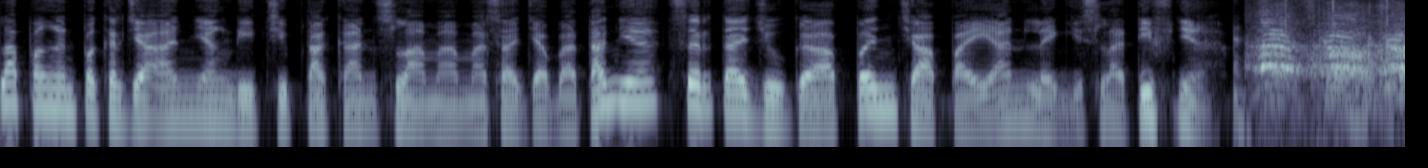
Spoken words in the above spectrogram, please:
lapangan pekerjaan yang diciptakan selama masa jabatannya, serta juga pencapaian legislatifnya. Let's go, Joe!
